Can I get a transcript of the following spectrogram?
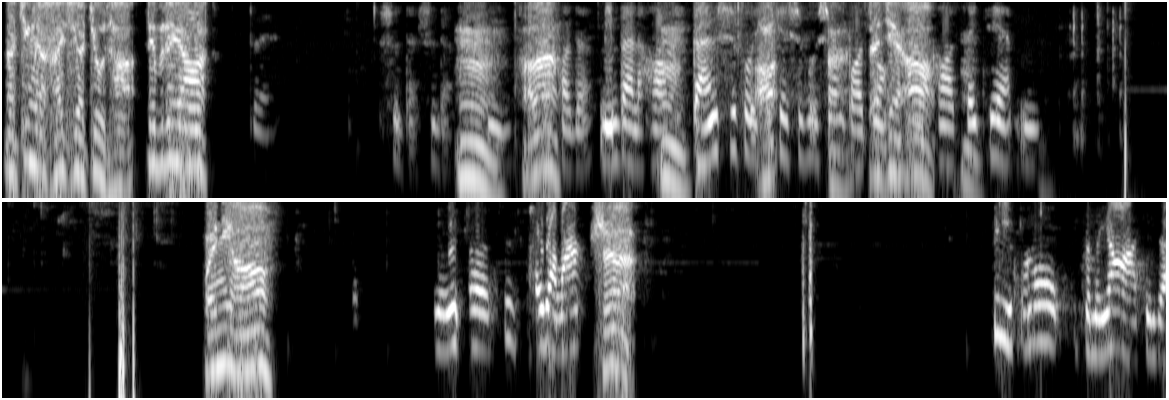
那尽量还是要救他，对不对啊？对，是的，是的。嗯，好了，好的，明白了哈。嗯感恩师傅，谢谢师傅，师啊傅保重。再见啊嗯好，嗯再见，嗯。喂，你好，喂，呃，是台长吗？是，啊身体喉咙怎么样啊？现在？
